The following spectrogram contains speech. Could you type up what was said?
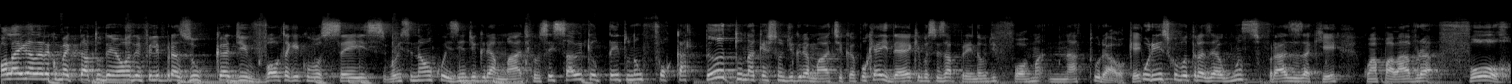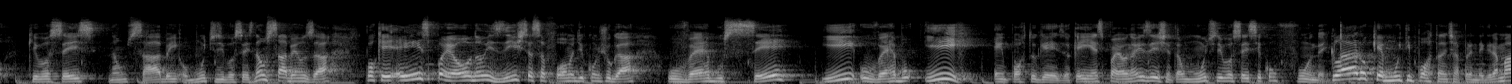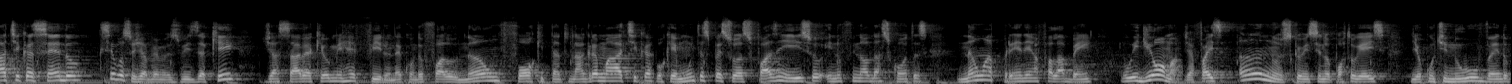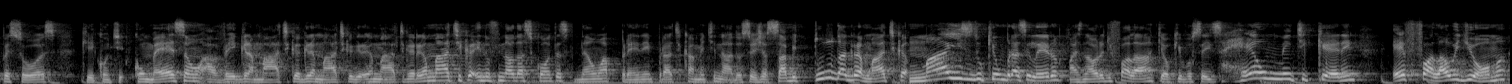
Fala aí galera, como é que tá? Tudo em ordem? Felipe Brazuca de volta aqui com vocês. Vou ensinar uma coisinha de gramática. Vocês sabem que eu tento não focar tanto na questão de gramática, porque a ideia é que vocês aprendam de forma natural, ok? Por isso que eu vou trazer algumas frases aqui com a palavra for, que vocês não sabem, ou muitos de vocês não sabem usar, porque em espanhol não existe essa forma de conjugar o verbo ser e o verbo ir em português, ok? Em espanhol não existe, então muitos de vocês se confundem. Claro que é muito importante aprender gramática, sendo que se você já viu meus vídeos aqui, já sabe a que eu me refiro, né? Quando eu falo não foque tanto na gramática, porque muitas pessoas fazem isso e no final das contas não aprendem a falar bem o idioma. Já faz anos que eu ensino português e eu continuo vendo pessoas que começam a ver gramática, gramática, gramática, gramática e no final das contas não aprendem praticamente nada. Ou seja, sabe tudo da gramática mais do que um brasileiro, mas na hora de falar, que é o que vocês realmente querem, é falar o idioma,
